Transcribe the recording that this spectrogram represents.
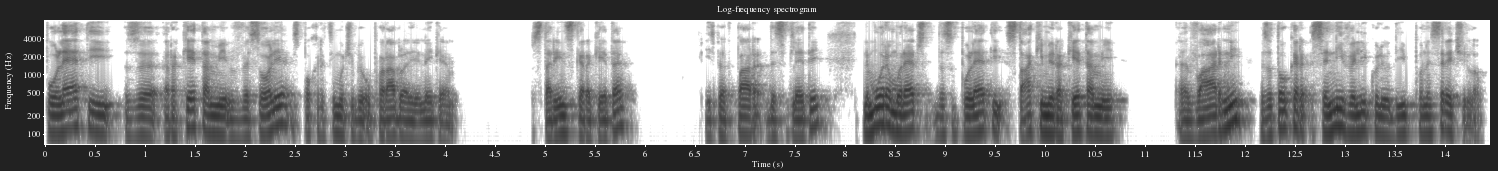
poleti z raketami v vesolje, spoh recimo, če bi uporabljali neke starinske rakete izpred par desetletij, ne moremo reči, da so poleti s takimi raketami eh, varni, zato ker se ni veliko ljudi ponesrečilo.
